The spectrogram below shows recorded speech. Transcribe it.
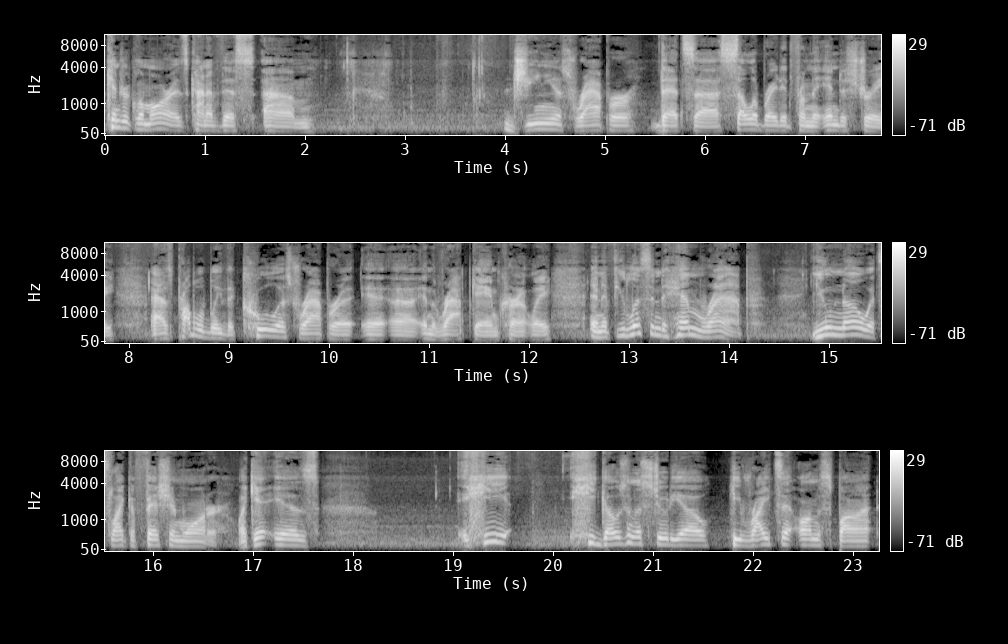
Kendrick Lamar is kind of this um, genius rapper that's uh, celebrated from the industry as probably the coolest rapper uh, uh, in the rap game currently. And if you listen to him rap, you know it's like a fish in water. Like it is. He he goes in the studio, he writes it on the spot,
